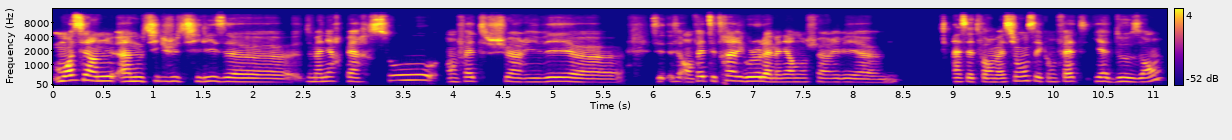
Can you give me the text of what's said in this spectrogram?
moi, c'est un, outil que j'utilise de manière perso. En fait, je suis arrivée... en fait, c'est très rigolo la manière dont je suis arrivée à cette formation. C'est qu'en fait, il y a deux ans,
